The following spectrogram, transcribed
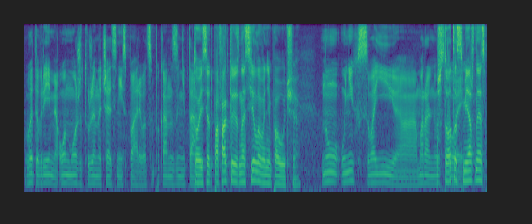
В это время он может уже начать с ней спариваться, пока она занята. То есть это по факту изнасилование паучье? Ну, у них свои а, моральные Что-то смежное с,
